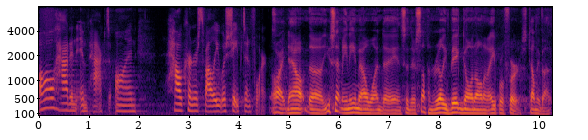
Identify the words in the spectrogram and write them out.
all had an impact on how Kerner's Folly was shaped and formed. All right, now uh, you sent me an email one day and said there's something really big going on on April 1st. Tell me about it.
